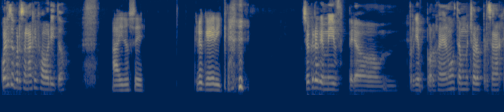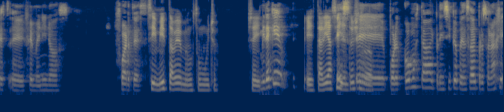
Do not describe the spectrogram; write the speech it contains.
¿Cuál es su personaje favorito? Ay, no sé. Creo que Eric. Yo creo que Miv, pero mm, porque por lo general me gustan mucho los personajes eh, femeninos fuertes. Sí, Mid también me gustó mucho. Sí, Mirá que estaría así es entre ellos dos. eh, por cómo estaba al principio pensado el personaje,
